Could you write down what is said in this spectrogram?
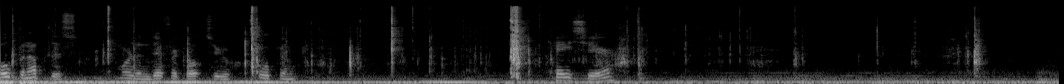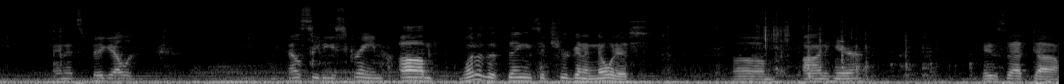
open up this more than difficult to open case here. And it's big LED LCD screen. Um, one of the things that you're going to notice um, on here is that uh,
